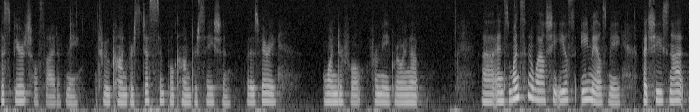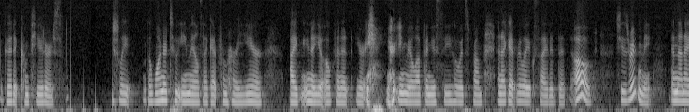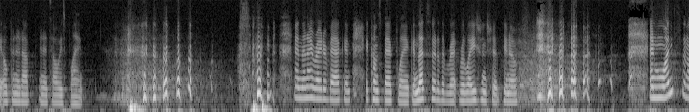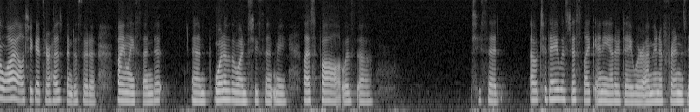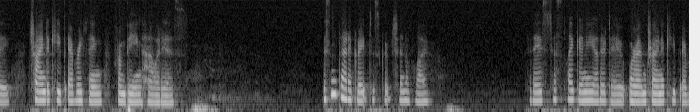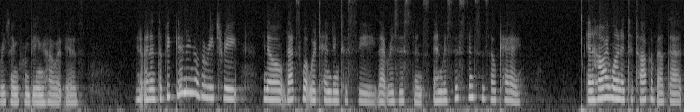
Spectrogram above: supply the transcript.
the spiritual side of me through converse, just simple conversation. But it was very wonderful for me growing up. Uh, and once in a while she e- emails me, but she's not good at computers. Usually, the one or two emails I get from her a year, I, you know, you open it, your your email up and you see who it's from, and I get really excited that oh, she's written me, and then I open it up and it's always blank. and then I write her back, and it comes back blank, and that's sort of the re- relationship, you know. and once in a while, she gets her husband to sort of finally send it. And one of the ones she sent me last fall was, uh, she said, Oh, today was just like any other day where I'm in a frenzy, trying to keep everything from being how it is. Isn't that a great description of life? Today's just like any other day where I'm trying to keep everything from being how it is. You know, and at the beginning of a retreat, you know, that's what we're tending to see, that resistance. And resistance is okay. And how I wanted to talk about that,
